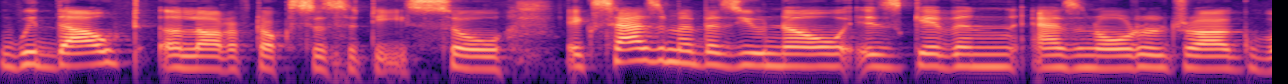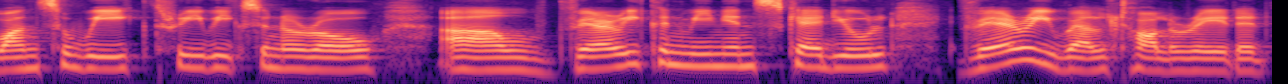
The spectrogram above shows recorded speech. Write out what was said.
without a lot of toxicity. So, ixazomib, as you know, is given as an oral drug once a week, three weeks in a row, uh, very convenient schedule, very well tolerated.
